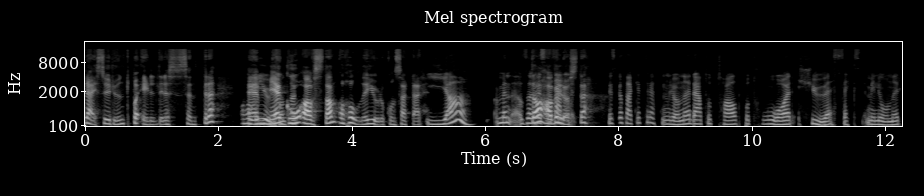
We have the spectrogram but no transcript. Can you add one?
reise rundt på eldresenteret eh, med god avstand og holde julekonsert der. Ja, men altså Da har vi løst det. Vi skal ta ikke 13 millioner, det er totalt på to år 26 millioner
